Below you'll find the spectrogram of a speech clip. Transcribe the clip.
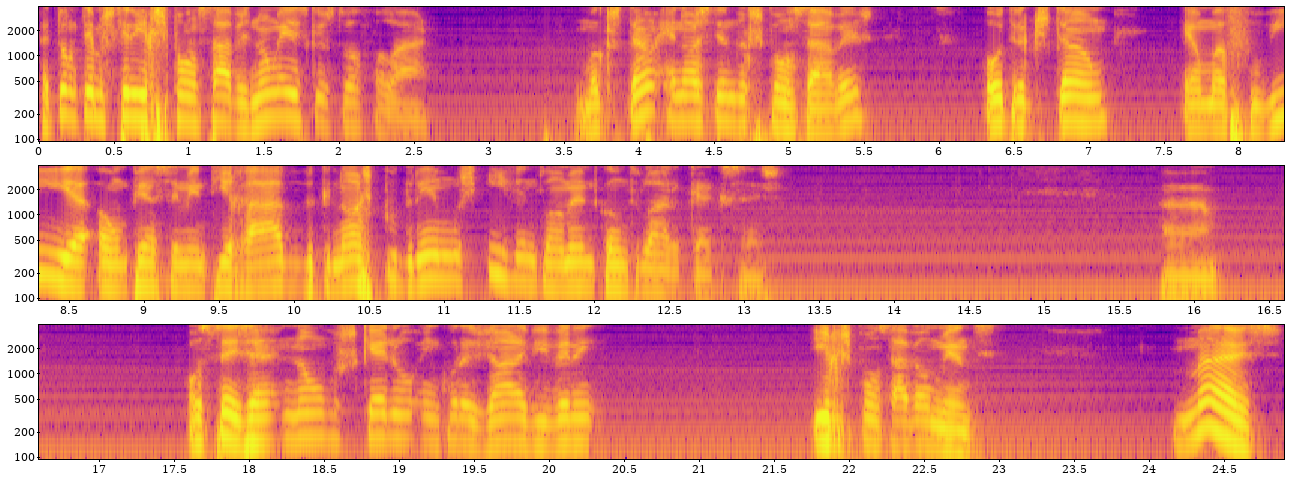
então temos que ser irresponsáveis. Não é isso que eu estou a falar. Uma questão é nós sermos responsáveis, outra questão é uma fobia ou um pensamento errado de que nós poderemos eventualmente controlar o que quer que seja. Ah, ou seja, não vos quero encorajar a viverem irresponsavelmente. Mas,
